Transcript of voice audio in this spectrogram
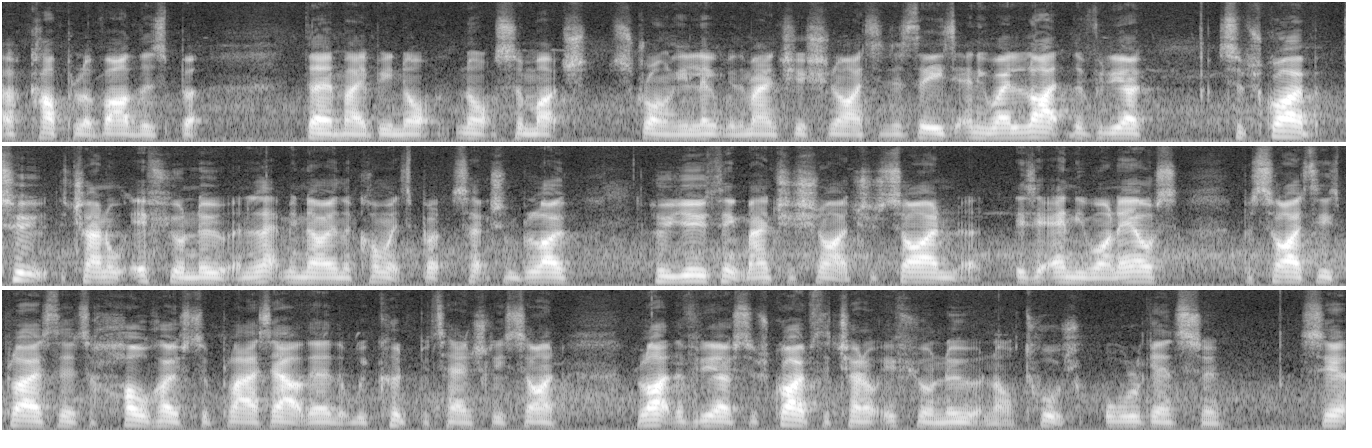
a couple of others, but they're maybe not, not so much strongly linked with Manchester United as these. Anyway, like the video, subscribe to the channel if you're new, and let me know in the comments section below who you think Manchester United should sign. Is it anyone else besides these players? There's a whole host of players out there that we could potentially sign. Like the video, subscribe to the channel if you're new, and I'll talk to you all again soon. See ya.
